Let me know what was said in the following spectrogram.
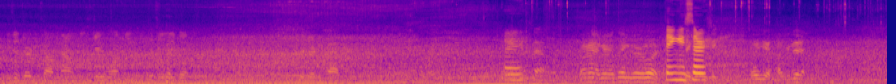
He's a dirty cop now. He's jaywalking. It's illegal. He's a dirty cop. Alright. All right, man. Thank you very much. Thank you, Take sir. Thank you. Have a good day.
